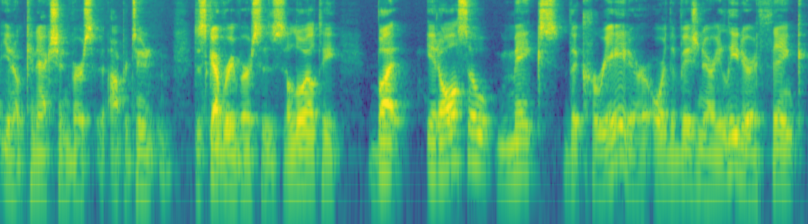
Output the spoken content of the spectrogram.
You know, connection versus opportunity, discovery versus loyalty. But it also makes the creator or the visionary leader think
